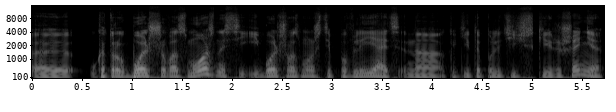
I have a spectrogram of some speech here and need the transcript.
у которых больше возможностей и больше возможностей повлиять на какие-то политические решения,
